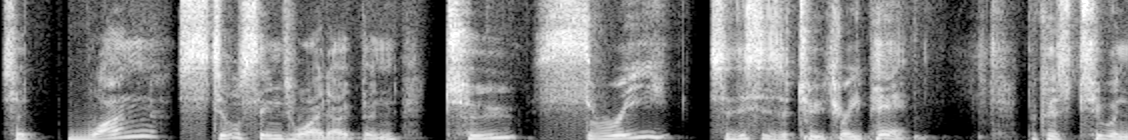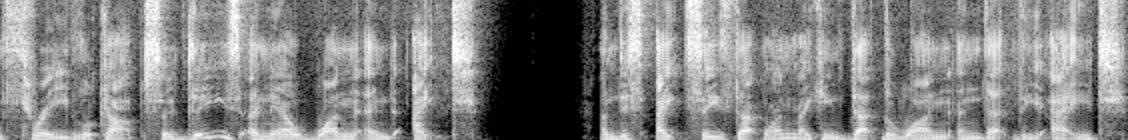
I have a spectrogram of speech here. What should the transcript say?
So one still seems wide open. Two, three. So this is a two, three pair because two and three look up. So these are now one and eight and this 8 sees that one, making that the 1 and that the 8.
